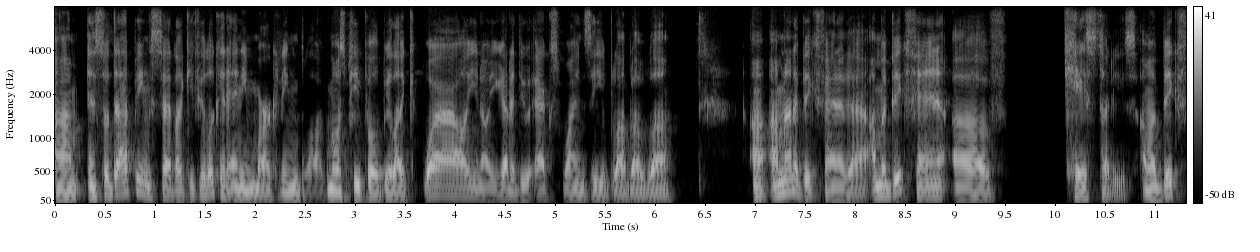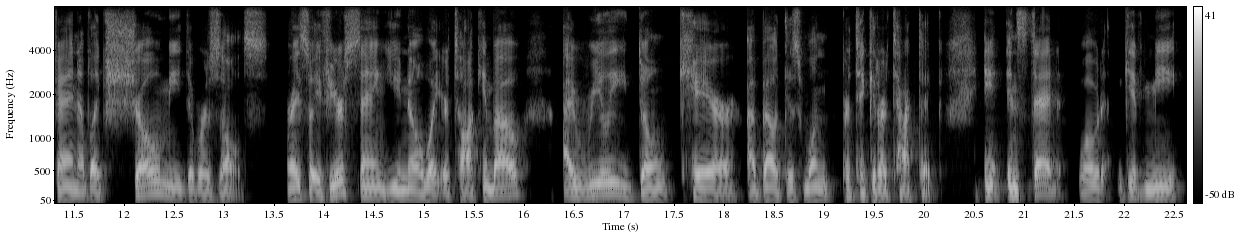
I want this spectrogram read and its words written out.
Um, and so that being said, like if you look at any marketing blog, most people will be like, well, you know, you got to do X, Y, and Z, blah, blah, blah. I'm not a big fan of that. I'm a big fan of case studies. I'm a big fan of like, show me the results, right? So if you're saying you know what you're talking about, I really don't care about this one particular tactic. Instead, what would give me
